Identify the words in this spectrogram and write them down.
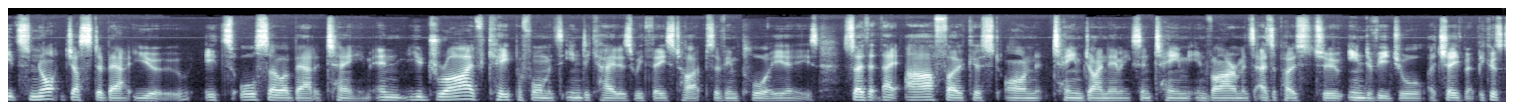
it's not just about you, it's also about a team. And you drive key performance indicators with these types of employees so that they are focused on team dynamics and team environments as opposed to individual achievement. Because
